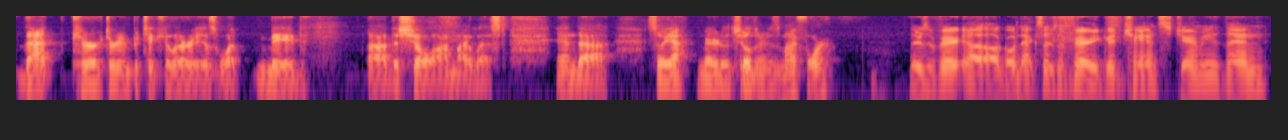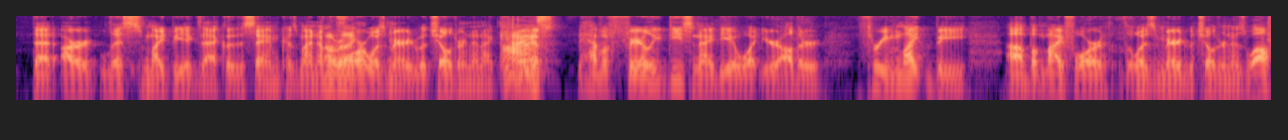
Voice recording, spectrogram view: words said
that character in particular is what made uh, the show on my list and uh, so yeah married with children is my four There's a very. Uh, I'll go next. There's a very good chance, Jeremy, then that our lists might be exactly the same because my number Oh, really? four was Married with Children, and I kind nice. of have a fairly decent idea what your other three might be. Uh, but my four was Married with Children as well.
